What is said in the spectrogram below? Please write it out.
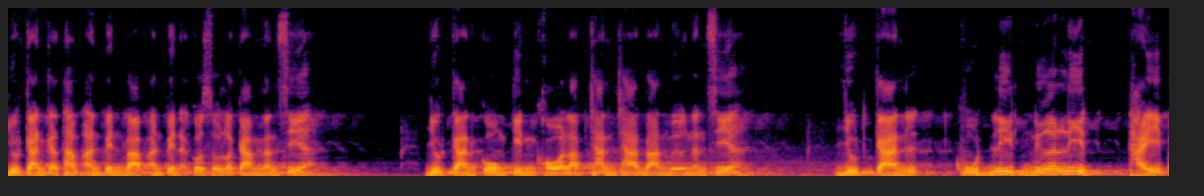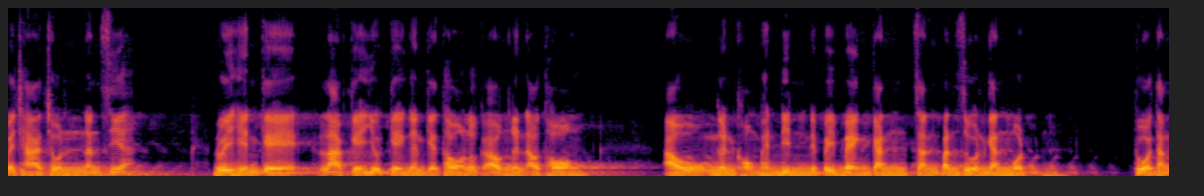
หยุดการกระทำอันเป็นบาปอันเป็นอกุศลกรรมนั้นเสีย หยุดการโกงกินคอรับชั่นชาติบ้านเมืองนั้นเสีย หยุดการขูดรีดเนื้อรีดไถประชาชนนั้นเสีย โดยเห็นแก่ลาบแก่ยศแก่เงินแก่ทอง แล้วก็เอาเงินเอาทอง เอาเงินของแผ่นดินไปแบ่งกันสรรปันส่วนกันหมด ทั่วทั้ง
